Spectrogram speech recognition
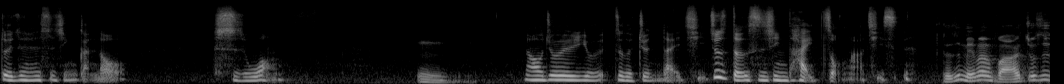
对这件事情感到失望。嗯，然后就会有这个倦怠期，就是得失心太重啊，其实。可是没办法，就是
